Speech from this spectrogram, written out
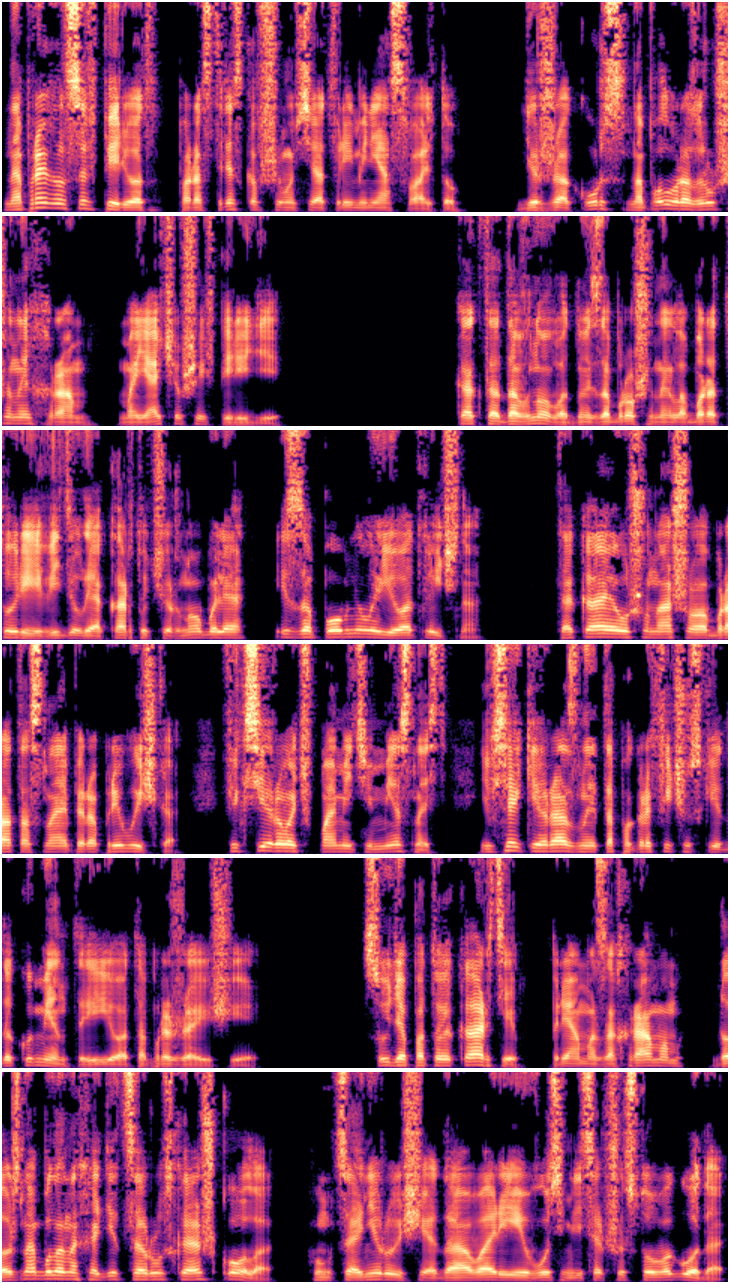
направился вперед по растрескавшемуся от времени асфальту, держа курс на полуразрушенный храм, маячивший впереди. Как-то давно в одной заброшенной лаборатории видел я карту Чернобыля и запомнил ее отлично. Такая уж у нашего брата-снайпера привычка — фиксировать в памяти местность и всякие разные топографические документы, ее отображающие. Судя по той карте, прямо за храмом должна была находиться русская школа, функционирующая до аварии 86 -го года,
